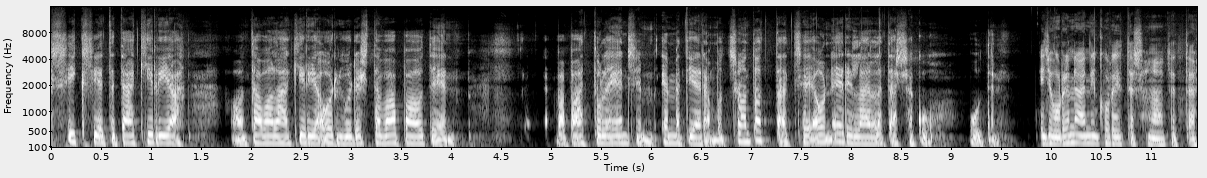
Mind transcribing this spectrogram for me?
siksi, että tämä kirja on tavallaan kirja orjuudesta vapauteen. Vapaat tulee ensin, en mä tiedä, mutta se on totta, että se on eri lailla tässä kuin muuten. Juuri näin, niin kuin Riitta sanoi, että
